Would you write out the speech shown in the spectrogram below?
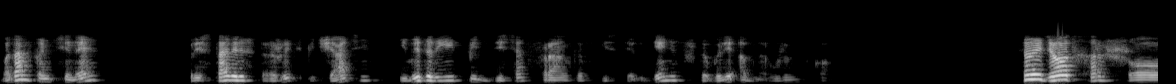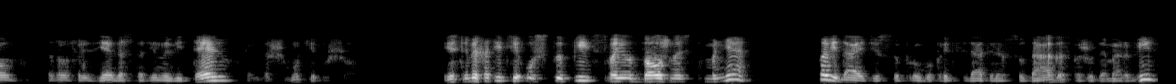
Мадам Контине приставили сторожить печати и выдали ей пятьдесят франков из тех денег, что были обнаружены в комнате. «Все идет хорошо», — сказал Фрезье господину Вителю, когда Шмуки ушел. «Если вы хотите уступить свою должность мне, Повидайте супругу председателя суда, госпожу де Марвиль,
